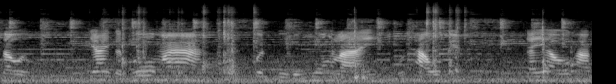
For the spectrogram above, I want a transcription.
เศร้ายายกับโทรมาเปิ่นปลูกบงม่วงหลายหัวเท่าแม่ใจเอาครับ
